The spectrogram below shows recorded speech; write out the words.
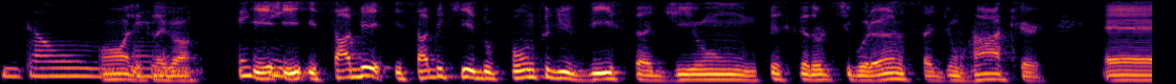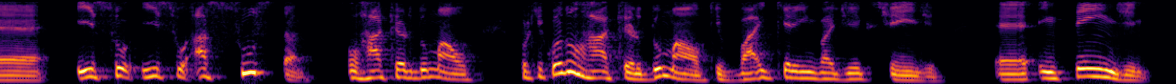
Então. Olha que é, legal. E, e, e, sabe, e sabe que, do ponto de vista de um pesquisador de segurança, de um hacker, é, isso, isso assusta o hacker do mal. Porque quando o hacker do mal, que vai querer invadir Exchange, é, entende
